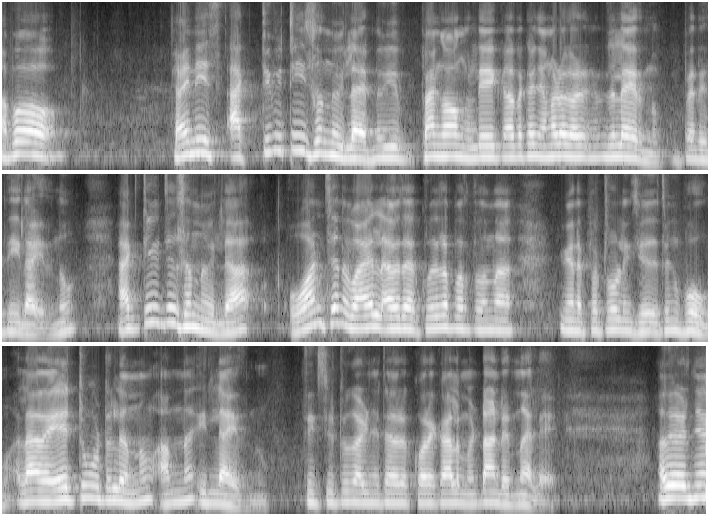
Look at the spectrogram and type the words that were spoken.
അപ്പോൾ ചൈനീസ് ആക്ടിവിറ്റീസ് ഒന്നും ഇല്ലായിരുന്നു. ഈ പാങ്കോങ് ലേക്ക് അതൊക്കെ ഞങ്ങളുടെ ഇതിലായിരുന്നു. പരിധിയിലായിരുന്നു ആക്ടിവിറ്റീസ് ഒന്നുമില്ല വൺസ് ഇൻ വയൽ അവർ കുതിരപ്പുറത്ത് വന്ന് ഇങ്ങനെ പെട്രോളിങ് ചെയ്തിട്ട് പോകും. അല്ലാതെ ഏറ്റുമുട്ടലൊന്നും അന്ന് ഇല്ലായിരുന്നു. സിക്സ്റ്റി ടു കഴിഞ്ഞിട്ട് അവർ കുറേ കാലം മിണ്ടാണ്ടിരുന്നല്ലേ അത് കഴിഞ്ഞ്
